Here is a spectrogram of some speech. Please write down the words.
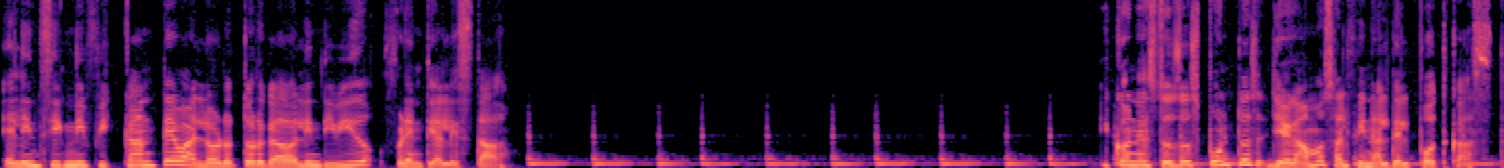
el insignificante valor otorgado al individuo frente al Estado. Y con estos dos puntos llegamos al final del podcast.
